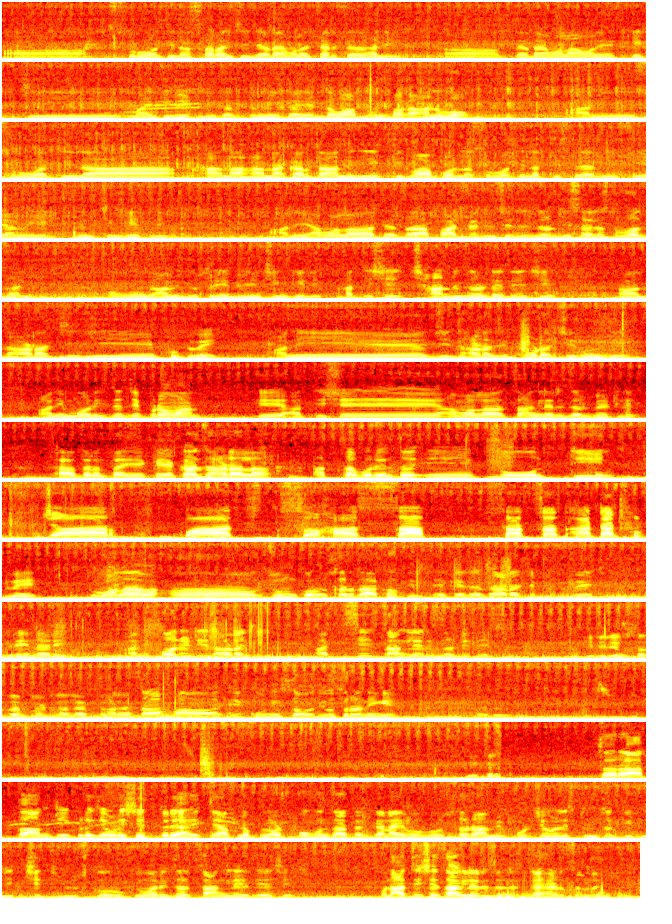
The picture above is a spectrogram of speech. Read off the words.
अं, सुरुवातीला सरांची ज्या टायमाला चर्चा झाली अं, त्या टायमाला आम्हाला ह्या किटची माहिती भेटली. तर तुम्ही काय एकदा वापरून बघा अनुभव. आणि सुरुवातीला हा ना हा ना करता आम्ही एक किट वापरलं. सुरुवातीला तिसऱ्या दिवशी आम्ही एक ड्रिंचिंग घेतली. आणि आम्हाला त्याचा पाचव्या दिवशी रिझल्ट दिसायला सुरुवात झाली. मग आम्ही दुसरी ब्लिचिंग केली. अतिशय छान रिझल्ट आहे त्याची. झाडाची जी फुटवे आणि जी झाडाची खोडाची रुंदी आणि मरीचं जे प्रमाण हे अतिशय आम्हाला चांगले रिझल्ट भेटले. साधारणतः एक एका झाडाला आत्तापर्यंत एक दोन तीन चार पाच सहा सात सात सात आठ आठ फुटवे तुम्हाला झूम करून सर दाखवतील एक एका झाडाचे फुटवे ग्रीनरी आणि क्वालिटी झाडाची. अतिशय चांगले रिझल्ट त्याचे किती दिवसाचा प्लॉट झाला आता हा एकोणीसावा दिवस रनिंग आहे. तर आता आमच्या इकडे जेवढे शेतकरी आहेत ते आपला प्लॉट बघून जातात का नाही बाबा सर आम्ही पुढच्या वेळेस तुमचं किट निश्चित यूज करू किंवा रिझल्ट चांगले आहेत याचे पण अतिशय चांगले रिझल्ट काही अडचण नाही.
